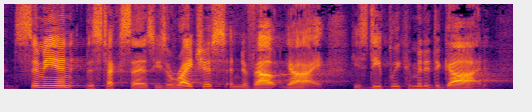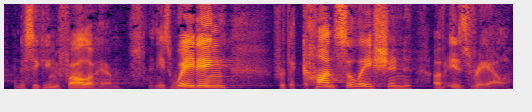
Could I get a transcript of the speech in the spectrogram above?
And Simeon, this text says, he's a righteous and devout guy. He's deeply committed to God and to seeking to follow him. And he's waiting for the consolation of Israel,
